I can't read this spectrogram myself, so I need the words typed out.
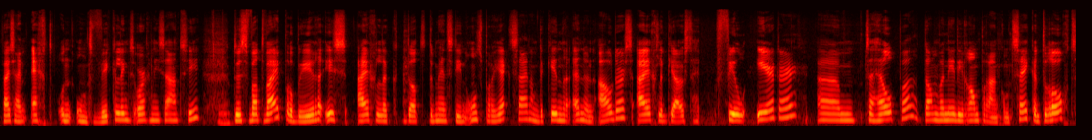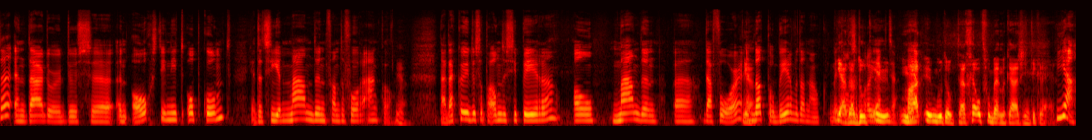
wij zijn echt een ontwikkelingsorganisatie. Dus wat wij proberen is eigenlijk dat de mensen die in ons project zijn, om de kinderen en hun ouders, eigenlijk juist veel eerder ehm, te helpen dan wanneer die ramp eraan komt. Zeker droogte en daardoor dus uh, een oogst die niet opkomt. Ja, dat zie je maanden van tevoren aankomen. Ja. Nou, daar kun je dus op anticiperen al maanden uh, daarvoor. En dat proberen we dan ook met ja, onze dat doet projecten. U, maar u moet ook daar geld voor bij elkaar zien te krijgen. Ja,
